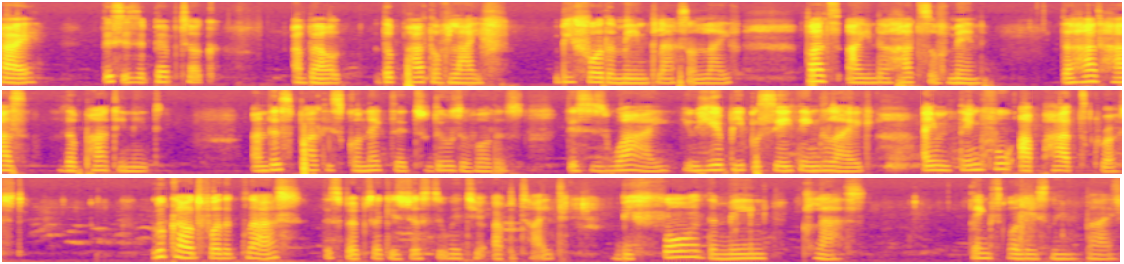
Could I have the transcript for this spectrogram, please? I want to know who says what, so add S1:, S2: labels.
S1: Hi, this is a pep talk about the path of life before the main class on life. Paths are in the hearts of men. The heart has the path in it, and this path is connected to those of others. This is why you hear people say things like, I'm thankful our paths crossed. Look out for the class. This pep talk is just to whet your appetite before the main class. Thanks for listening. Bye.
